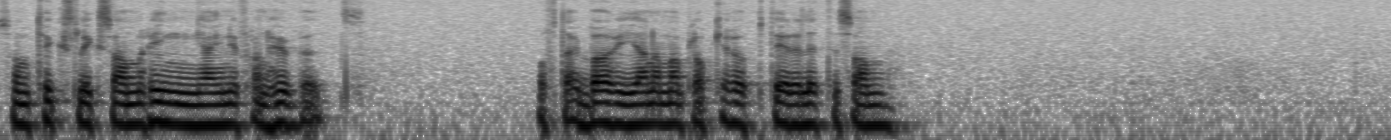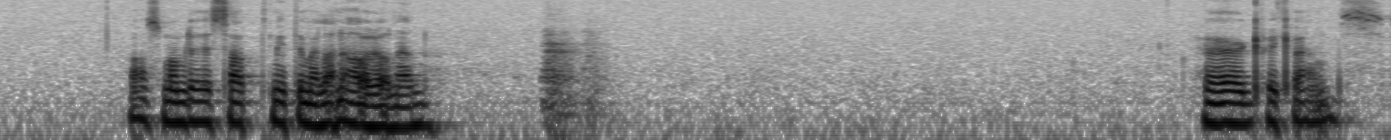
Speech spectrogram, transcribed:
som tycks liksom ringa inifrån huvudet. Ofta i början när man plockar upp det är det lite som Ja, som om det satt mitt emellan öronen. Hög frekvens.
